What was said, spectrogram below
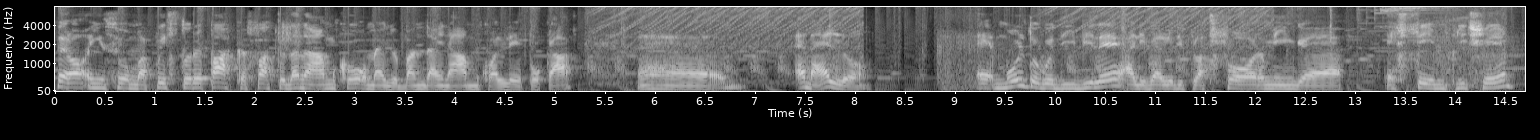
Però insomma questo repack fatto da Namco, o meglio Bandai Namco all'epoca, eh, è bello, è molto godibile a livello di platforming, eh, è semplice.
